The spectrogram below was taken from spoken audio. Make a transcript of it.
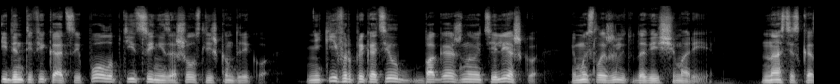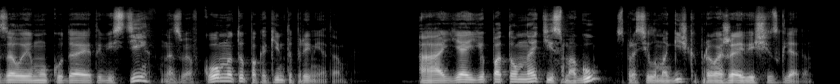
идентификации пола птицы не зашел слишком далеко — Никифор прикатил багажную тележку, и мы сложили туда вещи Марии. Настя сказала ему, куда это везти, назвав комнату по каким-то приметам. «А я ее потом найти смогу?» – спросила магичка, провожая вещи взглядом.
